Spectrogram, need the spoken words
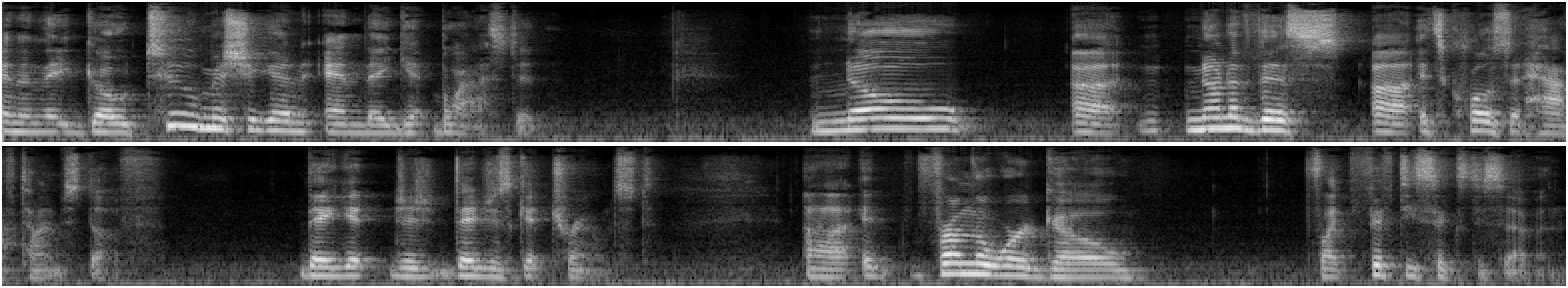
and then they go to Michigan and they get blasted. No, uh, none of this. Uh, it's close at halftime stuff. They get they just get trounced. Uh, it, from the word go, it's like 56 to 7.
